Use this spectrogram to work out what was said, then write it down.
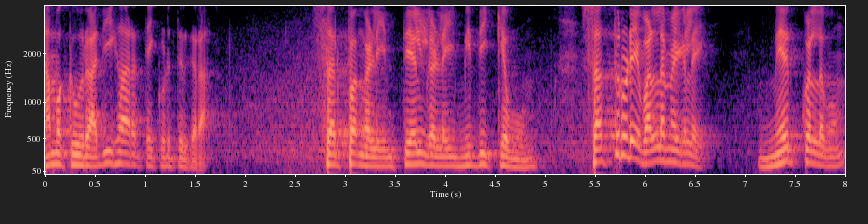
நமக்கு ஒரு அதிகாரத்தை கொடுத்திருக்கிறார். சர்ப்பங்களையும் தேள்களை மிதிக்கவும் சத்துருடைய வல்லமைகளை மேற்கொள்ளவும்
